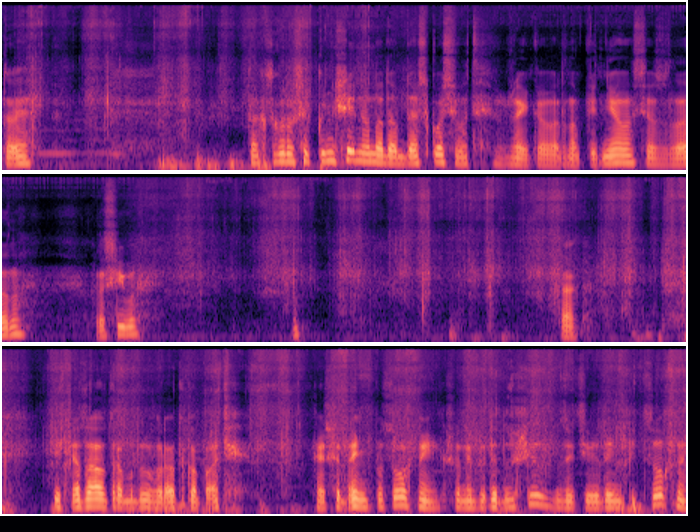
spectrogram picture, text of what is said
То. Так, скоро ще кончину треба буде скосювати. Вже яка гарно піднялася, зелена, красиво. Так. Післязавтра буду город копати. Хай ще день посохне, якщо не буде дощу, за цілий день підсохне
